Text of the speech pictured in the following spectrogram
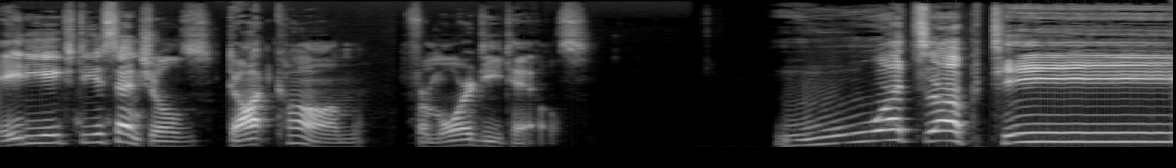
ADHDessentials.com for more details. What's up, team?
